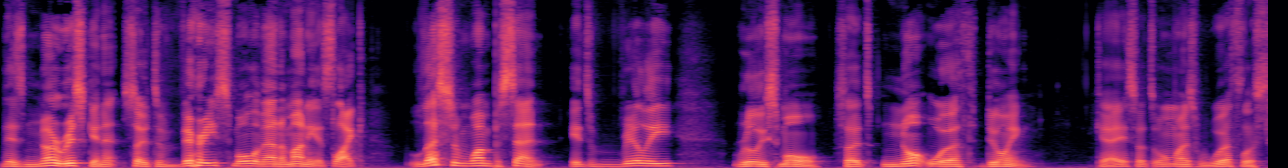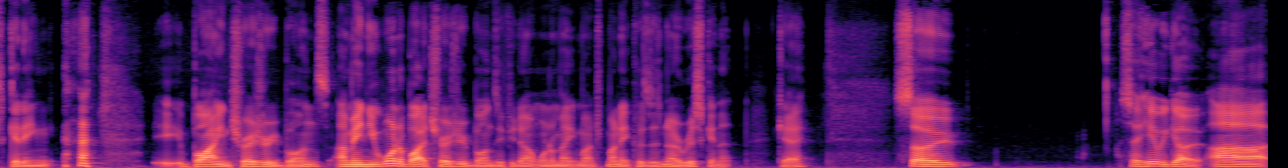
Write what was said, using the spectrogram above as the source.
there's no risk in it. So it's a very small amount of money. It's like less than 1%. It's really, really small. So it's not worth doing. Okay, so it's almost worthless getting buying treasury bonds. I mean, you want to buy treasury bonds if you don't want to make much money because there's no risk in it. Okay, so so here we go. Uh,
